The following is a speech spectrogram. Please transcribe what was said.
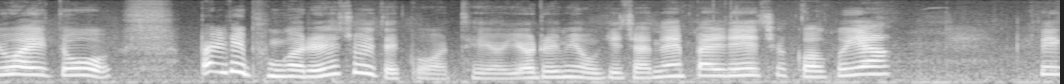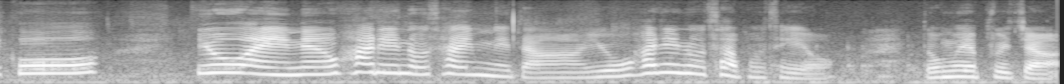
요 아이도 빨리 분갈이를 해줘야 될 것 같아요. 여름이 오기 전에 빨리 해줄 거고요. 그리고 요 아이는 화리노사입니다. 요 화리노사 보세요. 너무 예쁘죠?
